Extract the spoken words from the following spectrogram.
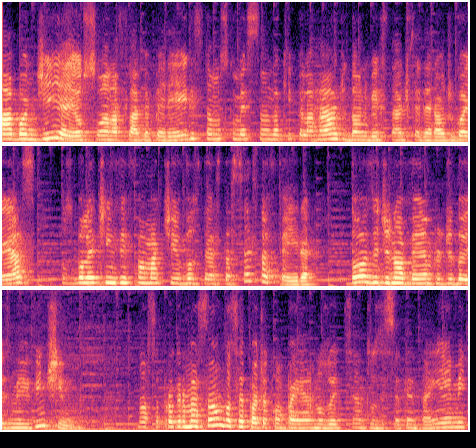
Olá, bom dia. Eu sou Ana Flávia Pereira. Estamos começando aqui pela rádio da Universidade Federal de Goiás os boletins informativos desta sexta-feira, 12 de novembro de 2021. Nossa programação você pode acompanhar nos 870m,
